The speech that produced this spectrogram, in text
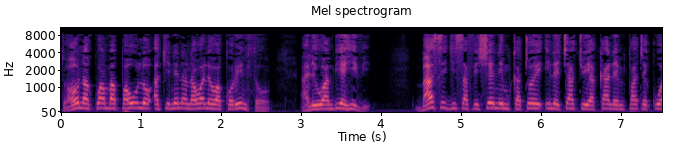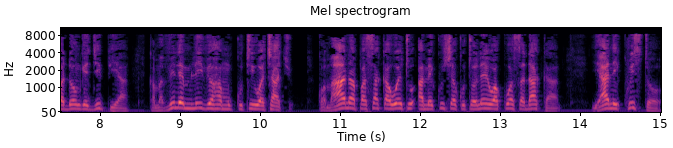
twaona kwamba paulo akinena na wale wa korintho aliwaambia hivi basi jisafisheni mkatoe ile chachu ya kale mpate kuwa donge jipya kama vile mlivyo hamkutiwa chachu. Kwa maana pasaka wetu amekwisha kutolewa kuwa sadaka yani kristo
